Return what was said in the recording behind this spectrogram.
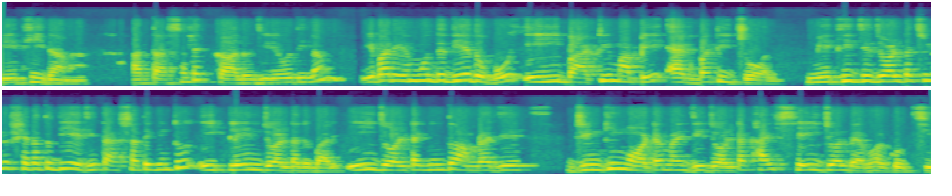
মেথি দানা। আর তার সাথে কালো জিরেও দিলাম। এবার এর মধ্যে দিয়ে দেবো এই বাটি মাপে এক বাটি জল। মেথির যে জলটা ছিল সেটা তো দিয়েছি, তার সাথে কিন্তু এই প্লেন জলটা দেবো। আর এই জলটা কিন্তু আমরা যে ড্রিঙ্কিং ওয়াটার মানে যে জলটা খাই, সেই জল ব্যবহার করছি।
